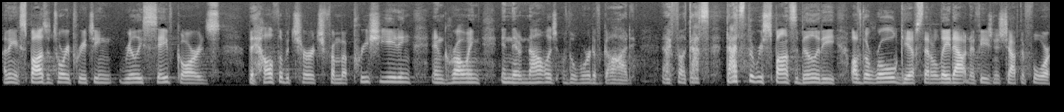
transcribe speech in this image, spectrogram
I think expository preaching really safeguards the health of a church from appreciating and growing in their knowledge of the Word of God. And I feel like that's, that's the responsibility of the role gifts that are laid out in Ephesians chapter 4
